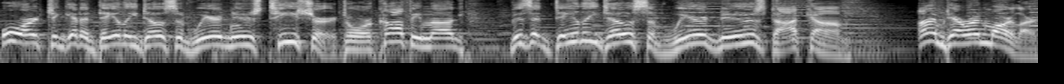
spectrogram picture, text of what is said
or to get a Daily Dose of Weird News t-shirt or coffee mug, visit dailydoseofweirdnews.com. I'm Darren Marlar.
